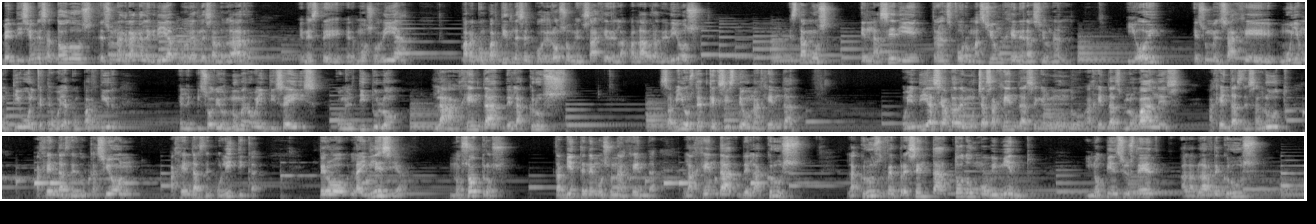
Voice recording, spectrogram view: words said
Bendiciones a todos, es una gran alegría poderles saludar en este hermoso día para compartirles el poderoso mensaje de la palabra de Dios. Estamos en la serie Transformación Generacional y hoy es un mensaje muy emotivo el que te voy a compartir, el episodio número 26 con el título La Agenda de la Cruz. ¿Sabía usted que existe una agenda? Hoy en día se habla de muchas agendas en el mundo, agendas globales, agendas de salud, agendas de educación, agendas de política. Pero la iglesia, nosotros, también tenemos una agenda, la agenda de la cruz. La cruz representa todo un movimiento. Y no piense usted, al hablar de cruz,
